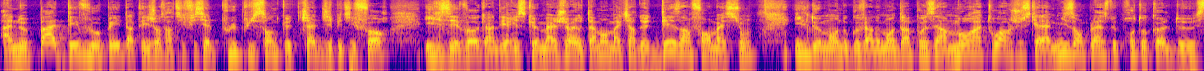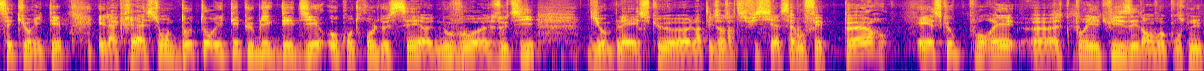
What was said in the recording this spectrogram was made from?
à ne pas développer d'intelligence artificielle plus puissante que ChatGPT-4. Ils évoquent un des risques majeurs, notamment en matière de désinformation. Ils demandent au gouvernement d'imposer un moratoire jusqu'à la mise en place de protocoles de sécurité et la création d'autorités publiques dédiées au contrôle de ces euh, nouveaux euh, outils. Guillaume Play, est-ce que euh, l'intelligence artificielle, ça vous fait peur? Et est-ce que vous pourrez, euh, est-ce que vous pourriez l'utiliser dans vos contenus?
